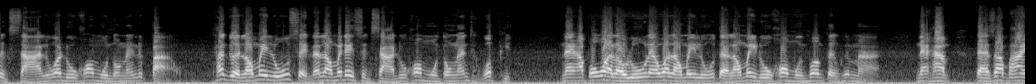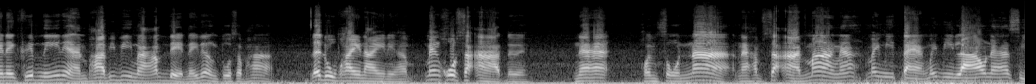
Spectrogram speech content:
ศึกษาหรือว่าดูข้อมูลตรงนั้นหรือเปล่า ถ้าเกิดเราไม่รู้เสร็จแล้วเราไม่ได้ศึกษาดูข้อมูลตรงนั้นถือว่าผิดนะครับ เพราะว่าเรารู้แล้วว่าเราไม่รู้แต่เราไม่ดูข้อมูลเพิ่มเติมขึ้นมานะครับ แต่สภายในคลิปนี้เนี่ยพาพี่ๆมาอัปเดตในเรื่องตัวสภาพ และดูภายในเนี่ยครับแม่งโคตรสะอาดเลยนะฮะคอนโซลหน้านะครับสะอาดมากนะ ไม่มีแตกไม่มีร้าวนะฮะสี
